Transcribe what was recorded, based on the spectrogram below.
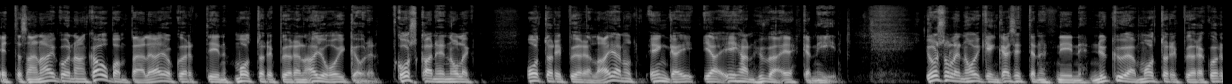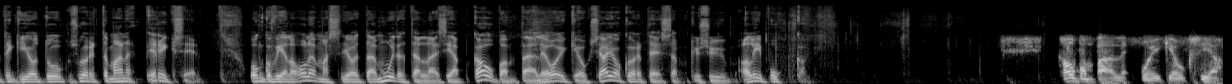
että sain aikoinaan kaupan päälle ajokorttiin moottoripyörän ajo-oikeuden. Koskaan en ole moottoripyörällä ajanut, enkä ja ihan hyvä ehkä niin. Jos olen oikein käsittänyt, niin nykyään moottoripyöräkortinkin joutuu suorittamaan erikseen. Onko vielä olemassa joitain muita tällaisia kaupan päälle oikeuksia ajokorteissa, kysyy Ali Pukka. kaupan päälle oikeuksia.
